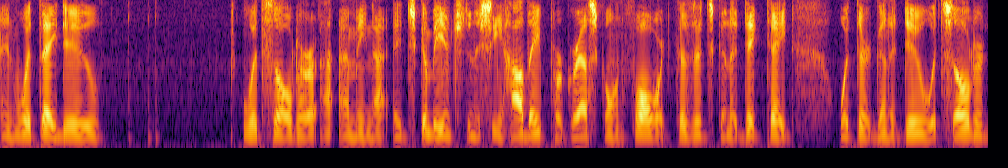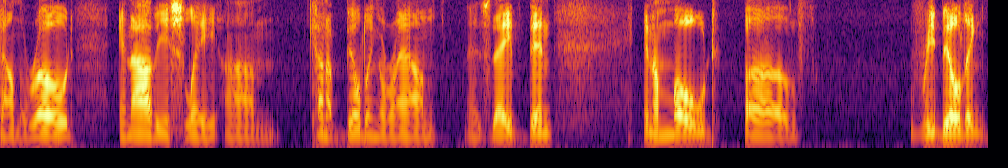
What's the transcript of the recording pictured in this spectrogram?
and what they do with Solder. I, I mean, it's going to be interesting to see how they progress going forward because it's going to dictate what they're going to do with Solder down the road, and obviously, um, kind of building around as they've been in a mode of rebuilding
